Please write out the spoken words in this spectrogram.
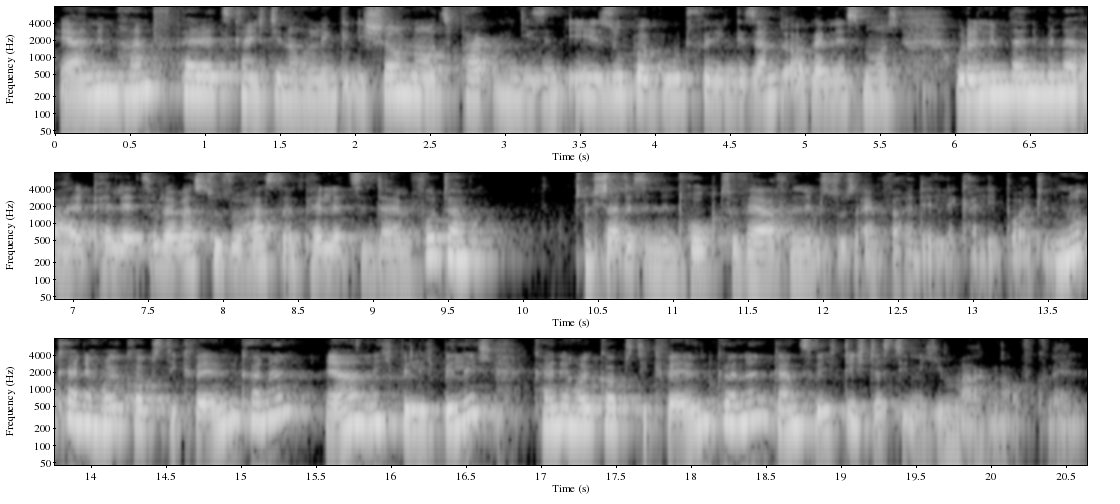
ja, nimm Hanfpellets, kann ich dir noch einen Link in die Show Notes packen, die sind eh super gut für den Gesamtorganismus. Oder nimm deine Mineralpellets oder was du so hast an Pellets in deinem Futter Anstatt es in den Trog zu werfen, nimmst du es einfach in den Leckerli-Beutel. Nur keine Heukops, die quellen können. Ja, nicht billig, billig. Keine Heukops, die quellen können. Ganz wichtig, dass die nicht im Magen aufquellen.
